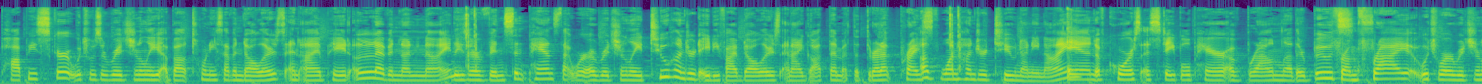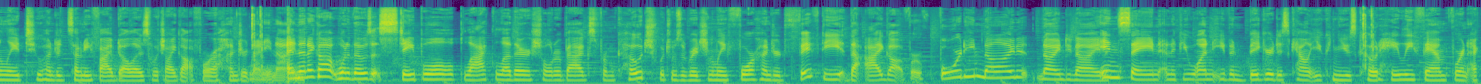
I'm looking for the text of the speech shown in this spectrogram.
poppy skirt, which was originally about $27, and I paid $11.99. These are Vincent pants that were originally $285, and I got them at the thredUP price of $102.99. And of course, a staple pair of brown leather boots from Frye, which were originally $275, which I got for 199. And then I got one of those staple black leather shoulder bags from Coach, which was originally $450 that I got for $49.99. Insane. And if you want an even bigger discount, you can use code HALEYPHAM for an extra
